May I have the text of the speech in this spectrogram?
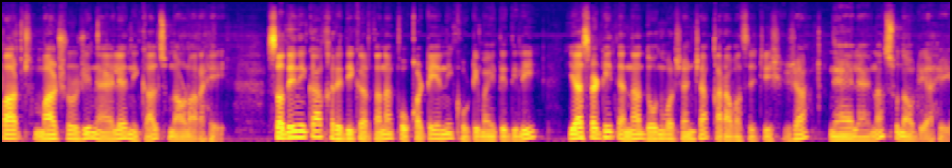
पाच मार्च रोजी न्यायालय निकाल सुनावणार आहे. सदनिका खरेदी करताना कोकाटे यांनी खोटी माहिती दिली. यासाठी त्यांना दोन वर्षांच्या कारावासाची शिक्षा न्यायालयानं सुनावली आहे.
